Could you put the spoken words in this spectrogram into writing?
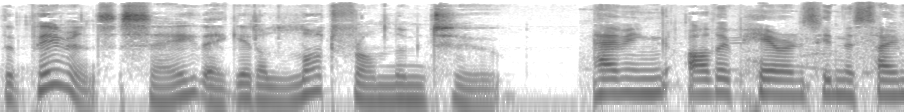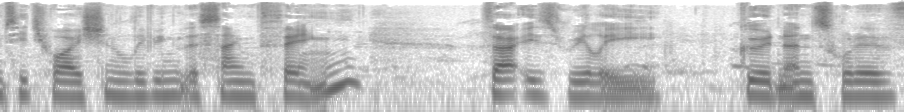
the parents say they get a lot from them too. Having other parents in the same situation living the same thing, that is really good and sort of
